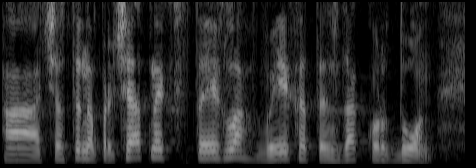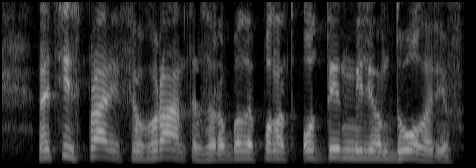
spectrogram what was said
А частина причетних встигла виїхати за кордон. На цій справі фігуранти заробили понад 1 мільйон доларів.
